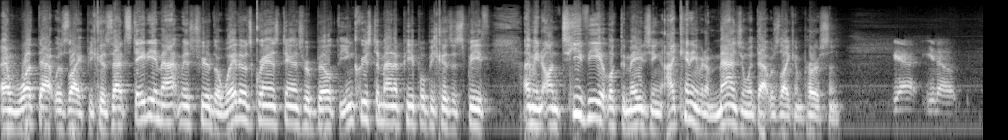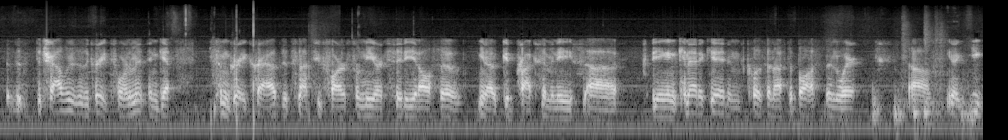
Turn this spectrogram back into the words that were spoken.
and what that was like because that stadium atmosphere, the way those grandstands were built, the increased amount of people because of Spieth. I mean, on TV it looked amazing. I can't even imagine what that was like in person. Yeah, you know, the, the Travelers is a great tournament and gets some great crowds. It's not too far from New York City. It also, you know, good proximity. Uh, being in Connecticut and close enough to Boston, where um, you know you,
